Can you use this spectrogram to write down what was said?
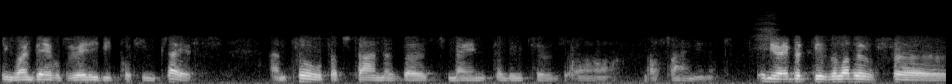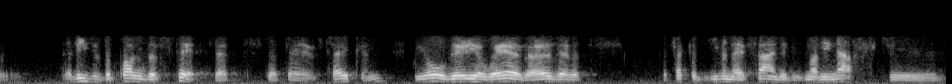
thing won't be able to really be put in place until such time as those main polluters are, are signing it. Anyway, but there's a lot of, uh, at least it's a positive step that, that they have taken. We're all very aware, though, that it's, the fact that even they've signed it is not enough to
